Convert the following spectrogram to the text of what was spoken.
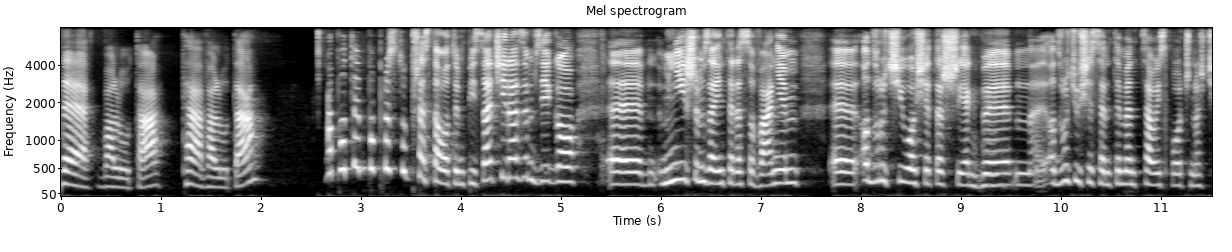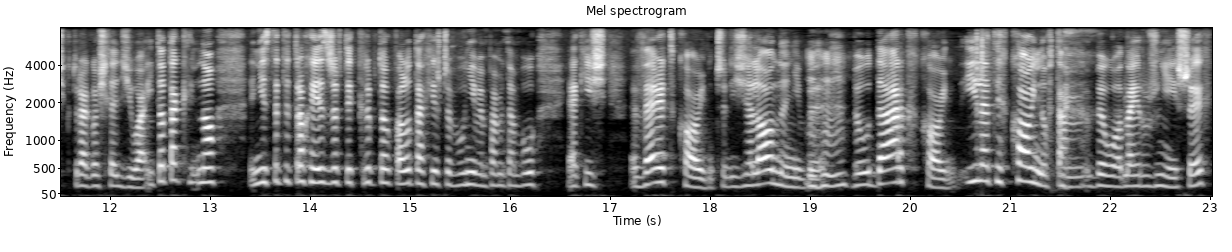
the waluta, ta waluta a potem po prostu przestał o tym pisać i razem z jego e, mniejszym zainteresowaniem e, odwróciło się też jakby, mhm. odwrócił się sentyment całej społeczności, która go śledziła. I to tak, no niestety trochę jest, że w tych kryptowalutach jeszcze był, nie wiem, pamiętam, był jakiś Vertcoin, czyli zielony niby, mhm. był Darkcoin. Ile tych coinów tam było najróżniejszych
